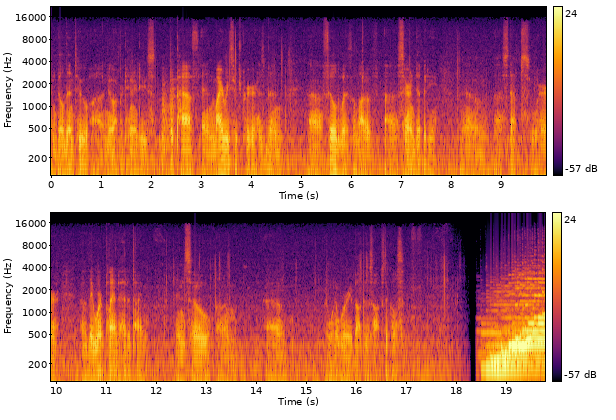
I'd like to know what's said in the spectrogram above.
and build into uh, new opportunities. The path in my research career has been uh, filled with a lot of uh, serendipity um, uh, steps where uh, they weren't planned ahead of time. And so um, I want to worry about those obstacles. Música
